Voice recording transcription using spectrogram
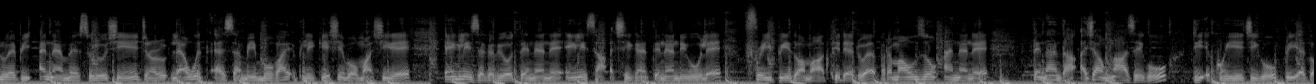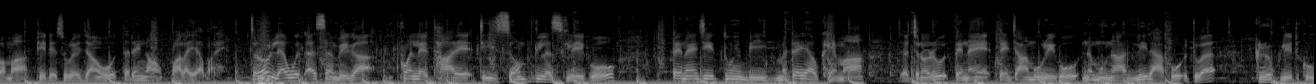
လွှဲပြီးအနံမယ်ဆိုလို့ရှိရင်ကျွန်တော်တို့ Language SMA mobile application ပေါ်မှာရှိတဲ့အင်္ဂလိပ်စကားပြောသင်တန်းနဲ့အင်္ဂလိပ်စာအခြေခံသင်တန်းတွေကိုလည်း free ပေးသွားမှာဖြစ်တဲ့အတွက်ပထမဦးဆုံးအနံနဲ့ သင်တန်းသားအယောက်90ကိုဒီအခွင့်အရေးကြီးကိုပေးအပ်သွားမှာဖြစ်တယ်ဆိုတဲ့အကြောင်းကိုသတင်းကောင်းပါလိုက်ရပါတယ်ကျွန်တော်တို့ Language SMA ကဖွင့်လှစ်ထားတဲ့ဒီ Zoom class လေးကိုသင်တန်းကြီးတွင်းပြီးမတက်ရောက်ခင်မှာကျွန်တော်တို့သင်တန်းရဲ့သင်ကြားမှုတွေကိုနမူနာလေ့လာဖို့အတွက် group လေးတစ်ခု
